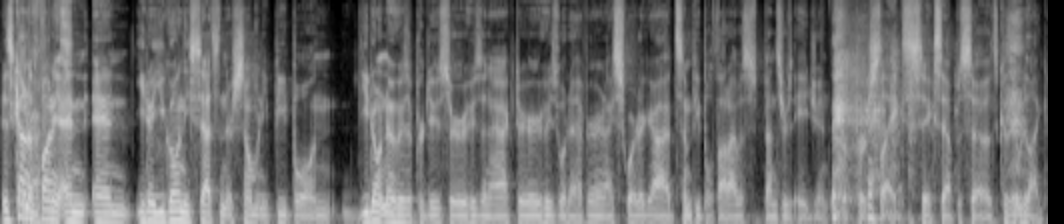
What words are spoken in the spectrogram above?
It's kind For of funny, and and you know, you go on these sets and there's so many people, and you don't know who's a producer, who's an actor, who's whatever. And I swear to God, some people thought I was Spencer's agent for the first like six episodes because they were like,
